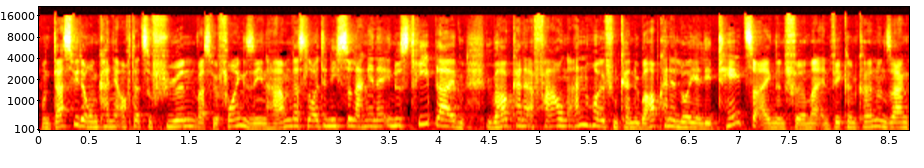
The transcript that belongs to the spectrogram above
Und das wiederum kann ja auch dazu führen, was wir vorhin gesehen haben, dass Leute nicht so lange in der Industrie bleiben, überhaupt keine Erfahrung anhäufen können, überhaupt keine Loyalität zur eigenen Firma entwickeln können und sagen,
